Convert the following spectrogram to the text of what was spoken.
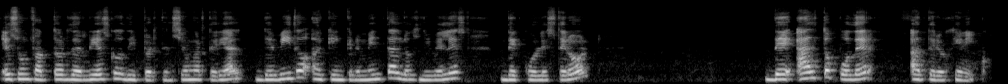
es un factor de riesgo de hipertensión arterial debido a que incrementa los niveles de colesterol de alto poder aterogénico.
